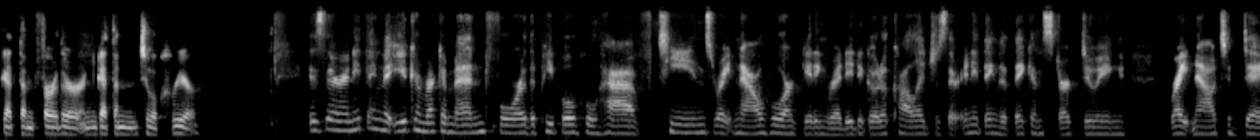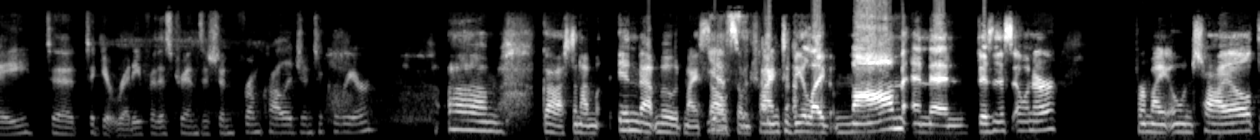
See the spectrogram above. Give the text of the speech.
get them further and get them to a career. Is there anything that you can recommend for the people who have teens right now who are getting ready to go to college? Is there anything that they can start doing right now today to to get ready for this transition from college into career? Um, gosh, and I'm in that mode myself. Yes. So I'm trying to be like mom and then business owner for my own child.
